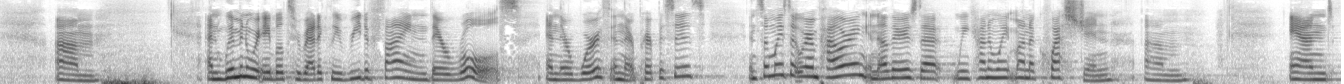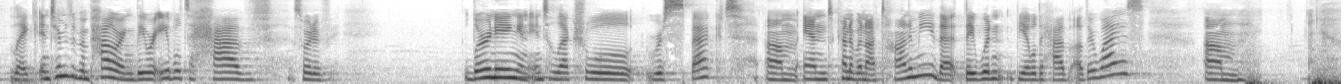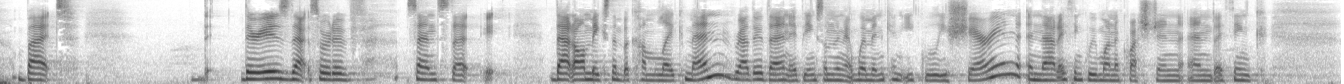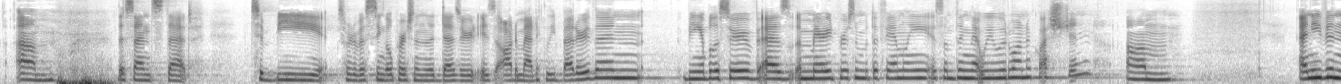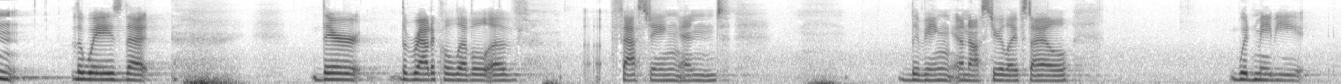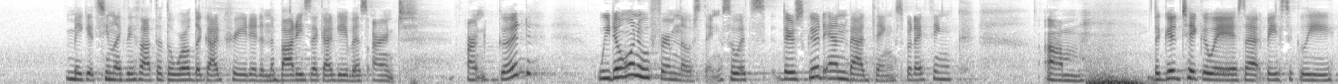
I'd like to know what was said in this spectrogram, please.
And women were able to radically redefine their roles and their worth and their purposes in some ways that were empowering, and others that we kind of might want to question. Um, and like in terms of empowering, they were able to have sort of learning and intellectual respect um, and kind of an autonomy that they wouldn't be able to have otherwise. Um, but th- there is that sort of sense that it, that all makes them become like men rather than it being something that women can equally share in. And that I think we want to question. And I think um, the sense that to be sort of a single person in the desert is automatically better than being able to serve as a married person with a family is something that we would want to question. Um, and even the ways that they're the radical level of fasting and living an austere lifestyle would maybe make it seem like they thought that the world that God created and the bodies that God gave us aren't aren't good. We don't want to affirm those things. So it's there's good and bad things, but I think um, the good takeaway is that basically,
